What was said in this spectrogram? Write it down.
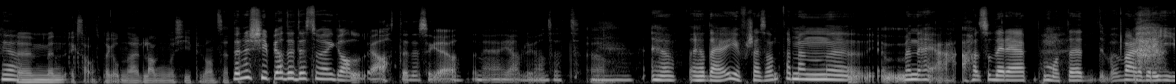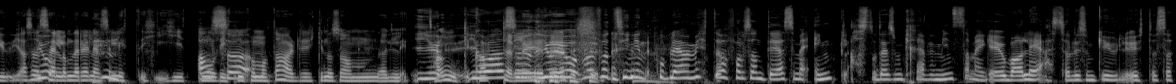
Ja. Eh, Men eksamensperioden er lang og kjip uansett. Den er kjip, ja. Det er det som er grall. Ja, det er det som er greia. Den er jævlig uansett. Ja. Mm. Ja, ja, det er jo i og for seg sant, men, øh, men altså dere på en måte Hva er det dere gjør? Altså, Selv om dere leser litt hit og Altså- dit, på en måte, har dere ikke noe sånn tankekart? jo, altså, eller? jo, jo, men tingen, problemet mitt er i hvert fall sånn det som er enklest, og det som krever minst av meg, er jo bare å lese og liksom google ut, og så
